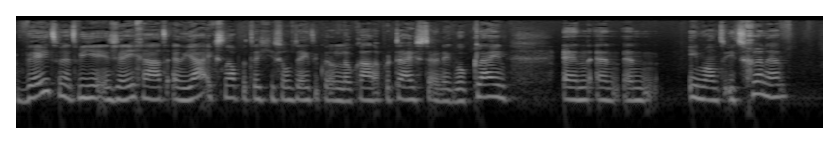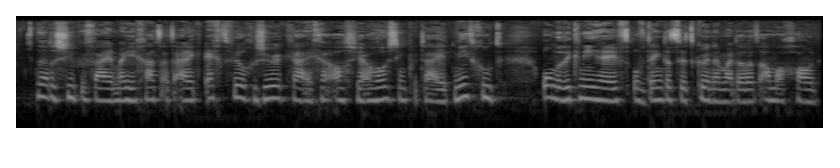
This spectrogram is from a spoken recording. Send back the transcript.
weet met wie je in zee gaat. En ja, ik snap het dat je soms denkt: ik wil een lokale partij steunen, ik wil klein en, en, en iemand iets gunnen. Dat is super fijn, maar je gaat uiteindelijk echt veel gezeur krijgen als jouw hostingpartij het niet goed onder de knie heeft of denkt dat ze het kunnen, maar dat het allemaal gewoon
